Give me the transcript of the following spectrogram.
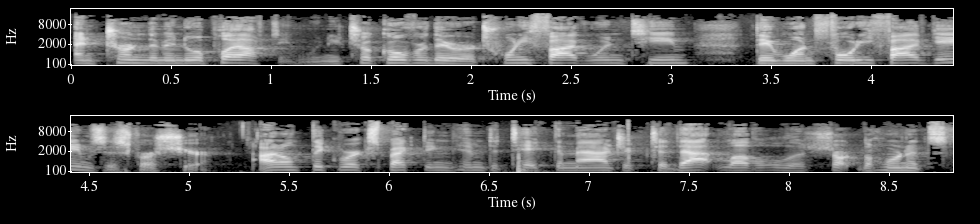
and turned them into a playoff team. When he took over, they were a 25 win team. They won 45 games his first year. I don't think we're expecting him to take the Magic to that level, the, Hornets,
